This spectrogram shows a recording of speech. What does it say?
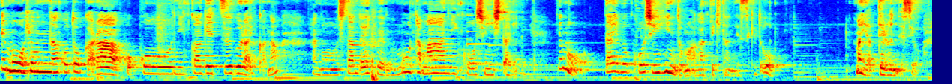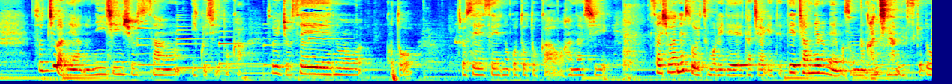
でもひょんなことからここ2ヶ月ぐらいかなあのスタンド FM もたまに更新したりでもだいぶ更新頻度も上がってきたんですけどまあやってるんですよ。そっちはねあの妊娠出産育児とかそういう女性のこと女性性のこととかを話最初はねそういうつもりで立ち上げててチャンネル名もそんな感じなんですけど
